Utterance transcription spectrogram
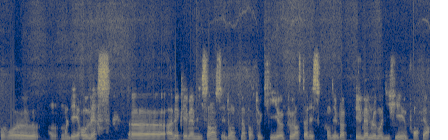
on, les reverse euh, avec les mêmes licences et donc n'importe qui euh, peut installer ce qu'on développe et même le modifier pour en faire.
